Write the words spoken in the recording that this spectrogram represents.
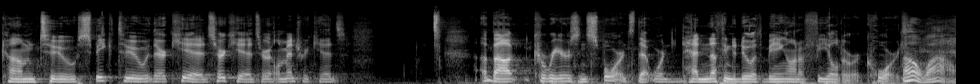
come to speak to their kids, her kids, her elementary kids, about careers in sports that were had nothing to do with being on a field or a court. Oh wow!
